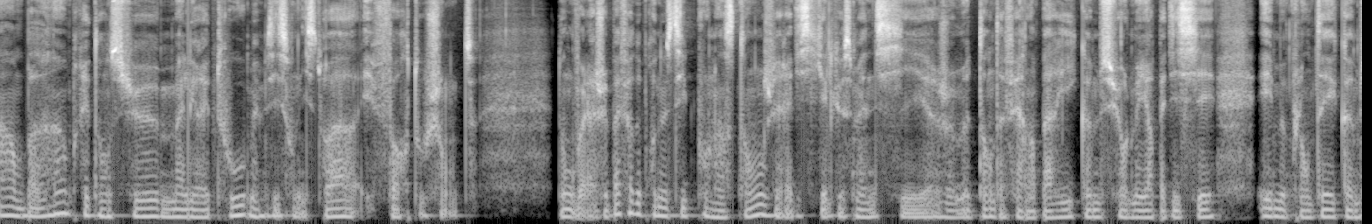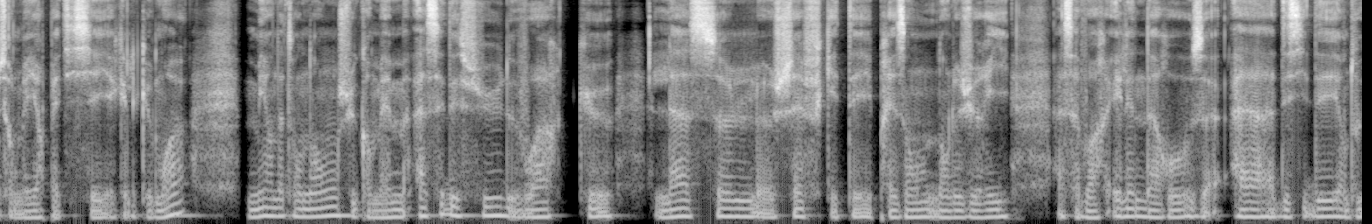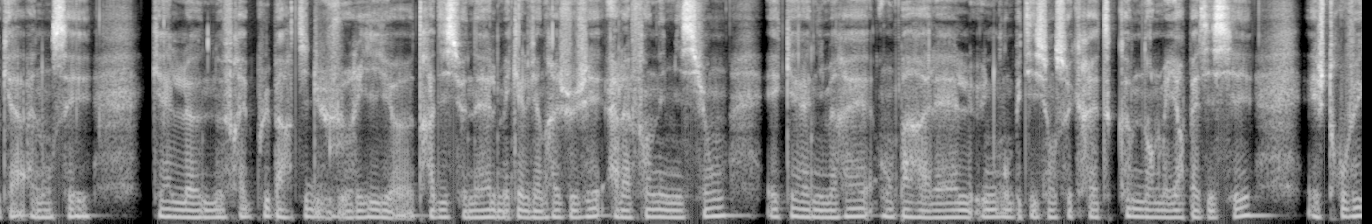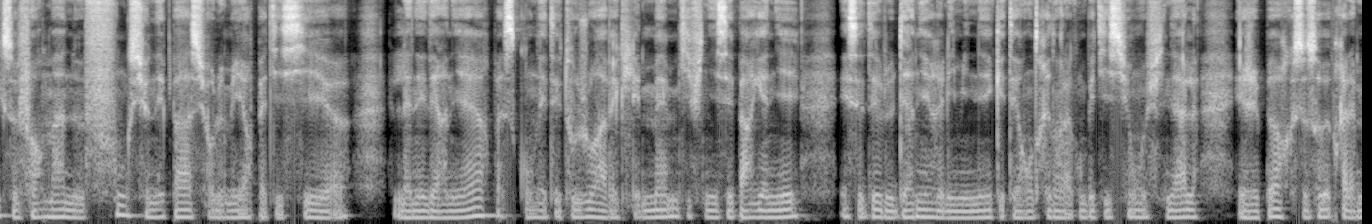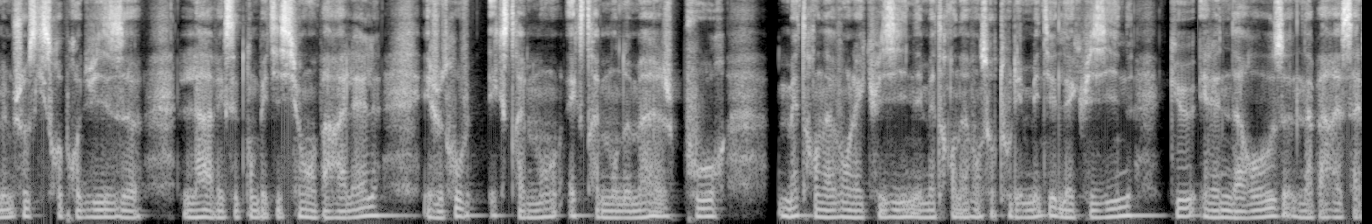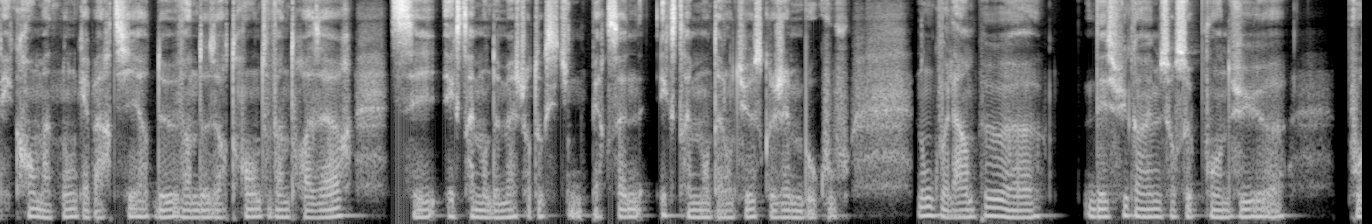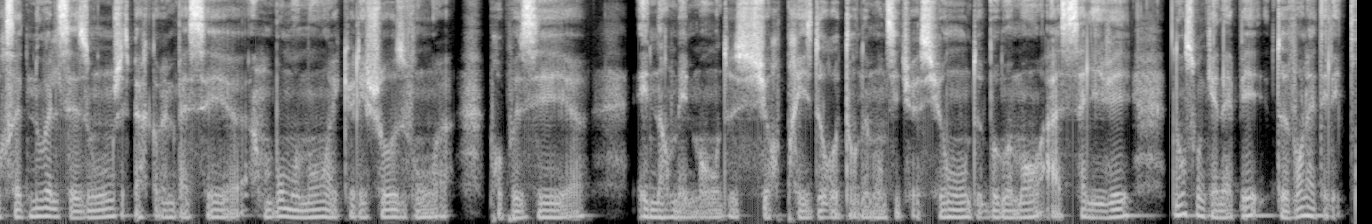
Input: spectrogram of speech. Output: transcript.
un brin prétentieux malgré tout, même si son histoire est fort touchante. Donc voilà, je vais pas faire de pronostic pour l'instant, je verrai d'ici quelques semaines si je me tente à faire un pari comme sur le meilleur pâtissier et me planter comme sur le meilleur pâtissier il y a quelques mois. Mais en attendant, je suis quand même assez déçu de voir que la seule chef qui était présente dans le jury, à savoir Hélène Darroze, a décidé, en tout cas annoncé, qu'elle ne ferait plus partie du jury euh, traditionnel, mais qu'elle viendrait juger à la fin de l'émission et qu'elle animerait en parallèle une compétition secrète comme dans le meilleur pâtissier. Et je trouvais que ce format ne fonctionnait pas sur le meilleur pâtissier euh, l'année dernière parce qu'on était toujours avec les mêmes qui finissaient par gagner et c'était le dernier éliminé qui était rentré dans la compétition au final. Et j'ai peur que ce soit à peu près la même chose qui se reproduise euh, là avec cette compétition en parallèle et je trouve extrêmement, extrêmement dommage pour mettre en avant la cuisine et mettre en avant surtout les métiers de la cuisine que Hélène Darroze n'apparaisse à l'écran maintenant qu'à partir de 22h30, 23h. C'est extrêmement dommage, surtout que c'est une personne extrêmement talentueuse que j'aime beaucoup. Donc voilà, un peu euh, déçu quand même sur ce point de vue euh, pour cette nouvelle saison. J'espère quand même passer euh, un bon moment et que les choses vont proposer énormément de surprises, de retournements de situation, de beaux moments à saliver dans son canapé devant la télé.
